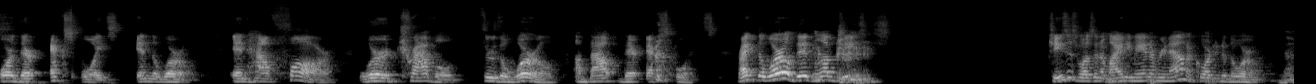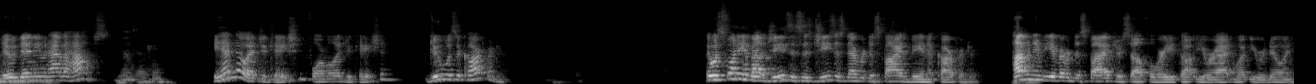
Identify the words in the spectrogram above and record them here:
or their exploits in the world and how far word traveled through the world about their exploits. Right? The world didn't love Jesus. Jesus wasn't a mighty man of renown according to the world. No. Dude didn't even have a house. No. He had no education, formal education. Dude was a carpenter. It was funny about Jesus is Jesus never despised being a carpenter. How many of you have ever despised yourself for where you thought you were at and what you were doing?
